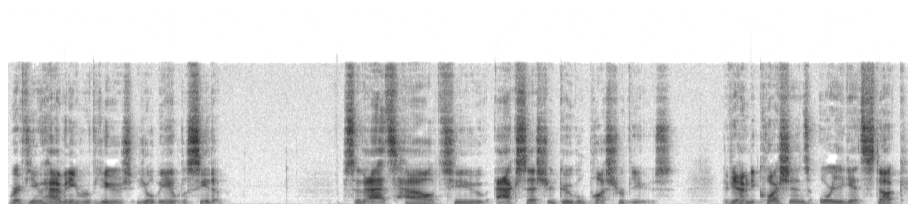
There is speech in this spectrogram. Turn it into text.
where if you have any reviews, you'll be able to see them. So that's how to access your Google Plus reviews. If you have any questions or you get stuck,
